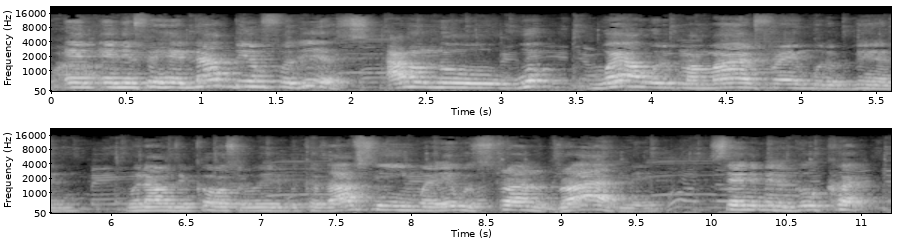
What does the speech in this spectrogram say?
wow. and, and if it had not been for this, I don't know what where I would have my mind frame would have been when I was incarcerated because I've seen where it was trying to drive me sending me to go cut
